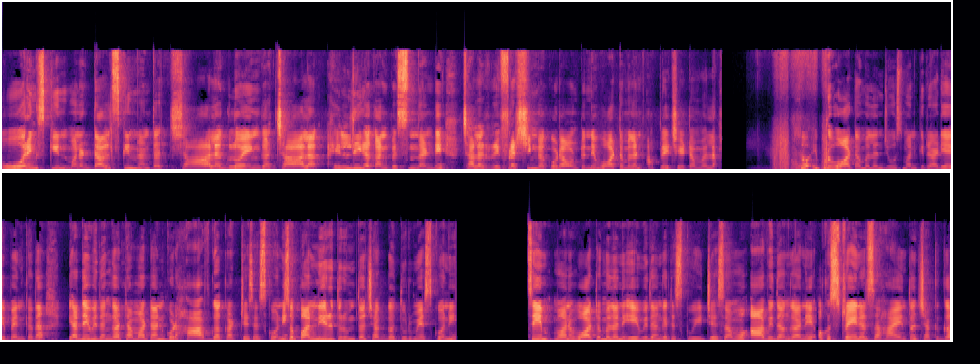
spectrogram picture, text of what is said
బోరింగ్ స్కిన్ మన డల్ స్కిన్ అంతా చాలా గ్లోయింగ్గా చాలా హెల్దీగా కనిపిస్తుందండి. చాలా రిఫ్రెషింగ్గా కూడా ఉంటుంది వాటర్ మిలన్ అప్లై చేయటం వల్ల. సో ఇప్పుడు వాటర్ మెలన్ జ్యూస్ మనకి రెడీ అయిపోయింది కదా అదే విధంగా టమాటాని కూడా హాఫ్గా కట్ చేసేసుకొని సో పన్నీరు తురుముతో చక్కగా తురిమేసుకొని సేమ్ మనం వాటర్ మెలన్ ఏ విధంగా అయితే స్క్వీజ్ చేసామో ఆ విధంగానే ఒక స్ట్రైనర్ సహాయంతో చక్కగా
